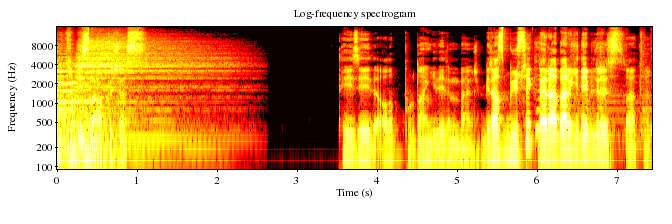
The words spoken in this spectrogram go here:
Peki biz ne yapacağız? Teyzeyi de alıp buradan gidelim bence. Biraz büyüsek beraber gidebiliriz zaten.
